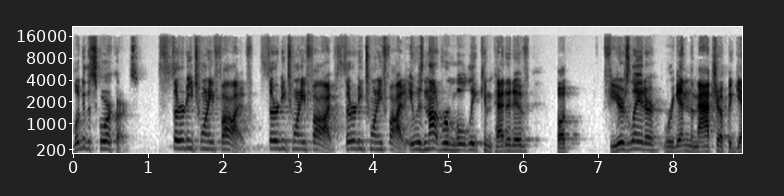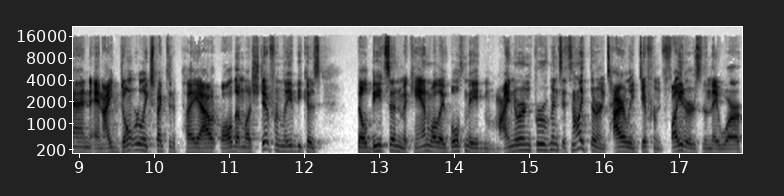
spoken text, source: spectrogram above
look at the scorecards 30 25, 30 25, 30 25. It was not remotely competitive, but a few years later, we're getting the matchup again. And I don't really expect it to play out all that much differently because Belbita and McCann, while they've both made minor improvements, it's not like they're entirely different fighters than they were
